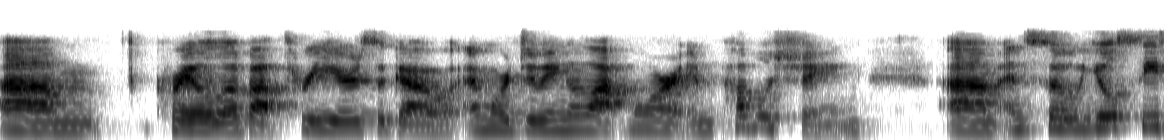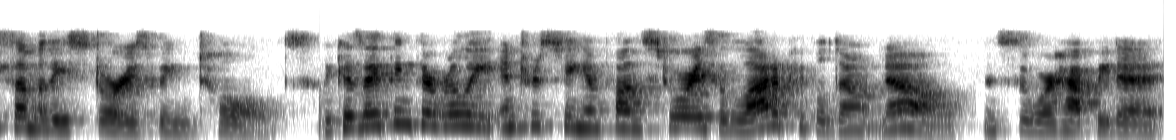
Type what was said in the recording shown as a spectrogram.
um, Crayola about three years ago, and we're doing a lot more in publishing. Um, and so you'll see some of these stories being told because I think they're really interesting and fun stories that a lot of people don't know. And so we're happy to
